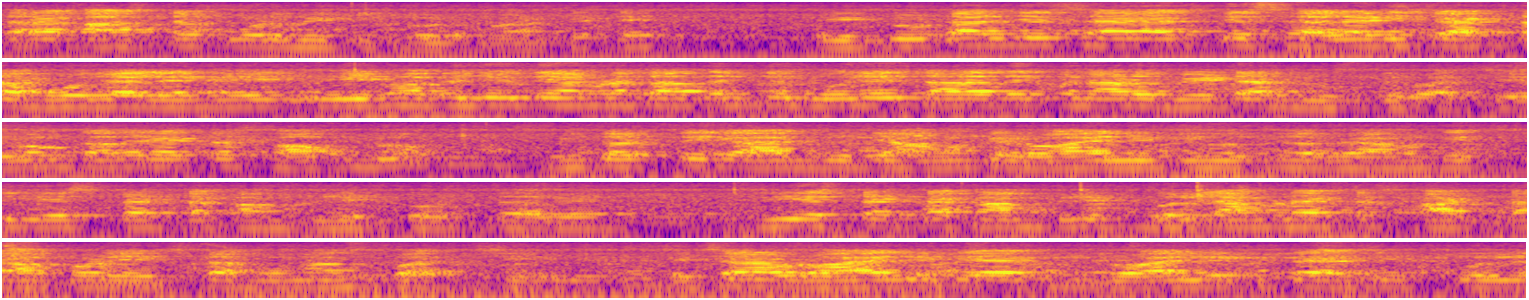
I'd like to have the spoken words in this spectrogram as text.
তারা কাজটা করবে কি করে মার্কেটে এই টোটাল যে স্যার আজকে স্যালারি চার্টটা বোঝালেন, এই, এইভাবে যদি আমরা তাদেরকে বোঝাই, তারা দেখবেন আরও বেটার বুঝতে পারছে এবং তাদের একটা স্বপ্ন, ভিতর থেকে আসবে যে আমাকে রয়্যালিটি হতে হবে, আমাকে থ্রি স্টারটা কমপ্লিট করতে হবে। থ্রি স্টারটা কমপ্লিট করলে আমরা একটা ষাট টাকা করে এক্সট্রা বোনাস পাচ্ছি। এছাড়াও রয়্যালিটি এখন রয়্যালিটিটা অ্যাচিভ করলে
